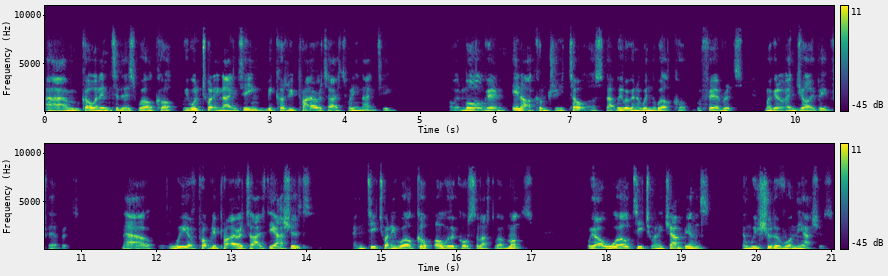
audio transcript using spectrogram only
Um, going into this World Cup, we won 2019 because we prioritised 2019. Eoin Morgan in our country told us that we were going to win the World Cup. We're favourites. We're going to enjoy being favourites. Now we have probably prioritised the Ashes and T20 World Cup over the course of the last 12 months. We are world T20 champions, and we should have won the Ashes.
